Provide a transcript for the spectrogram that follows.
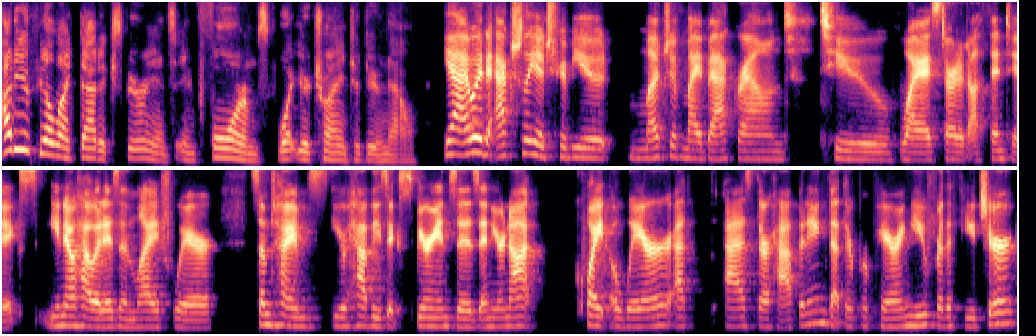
How do you feel like that experience informs what you're trying to do now? Yeah, I would actually attribute much of my background to why I started Authenticx. You know how it is in life where sometimes you have these experiences and you're not quite aware at as they're happening that they're preparing you for the future.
